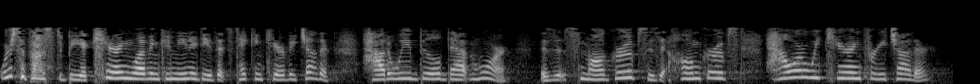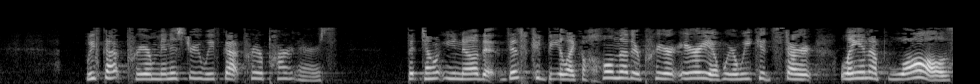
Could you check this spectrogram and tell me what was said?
we're supposed to be a caring, loving community that's taking care of each other. How do we build that more? Is it small groups? Is it home groups? How are we caring for each other? We've got prayer ministry, we've got prayer partners. But don't you know that this could be like a whole nother prayer area where we could start laying up walls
